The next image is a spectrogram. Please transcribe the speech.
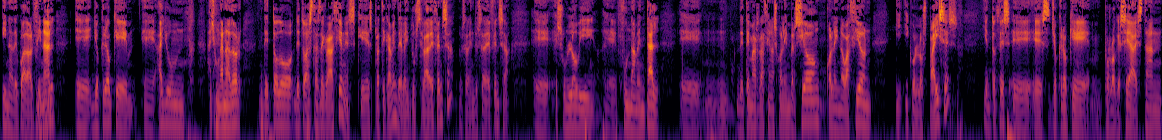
inadecuada. Al final, eh, yo creo que eh, hay, un, hay un ganador de todo de todas estas declaraciones, que es prácticamente la industria de la defensa. O sea, la industria de defensa es un lobby fundamental eh, de temas relacionados con la inversión, con la innovación y, con los países. Y entonces eh, es, yo creo que, por lo que sea, están,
